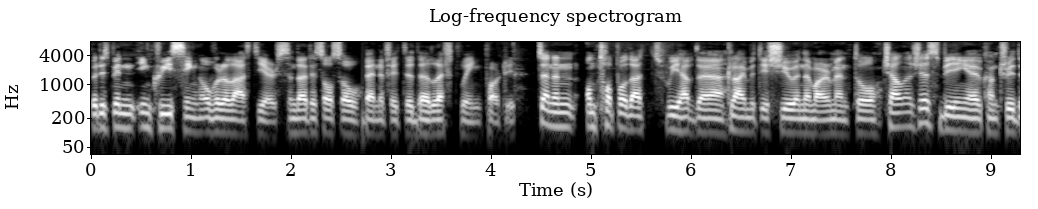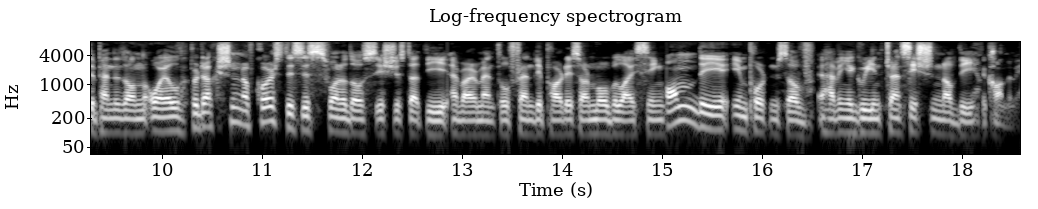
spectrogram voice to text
But it's been increasing over the last years, and that has also benefited the left wing party. And then on top of that, we have the climate issue and environmental challenges. Being a country dependent on oil production, of course, this is one of those issues that the environmental friendly parties are mobilizing on the importance of having a green transition of the economy.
